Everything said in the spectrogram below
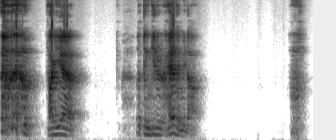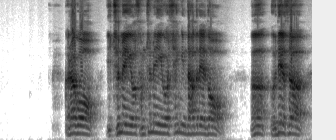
자기의 어떤 길을 가야 됩니다. 그러고 2천명이고 3천명이고 생긴다 하더라도 어, 어디에서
